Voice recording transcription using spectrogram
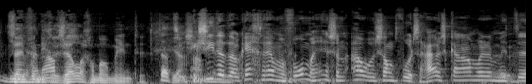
Het zijn van die gezellige momenten. Dat Ja. is Ik zie dat ook echt helemaal voor me. Zo'n oude Zandvoortse huiskamer met, eh,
